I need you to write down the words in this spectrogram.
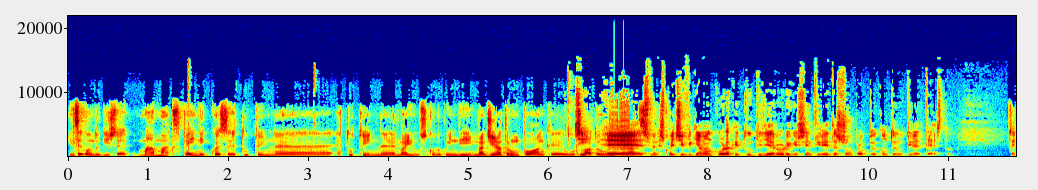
Il secondo dice: Ma Max Payne, questo è tutto in, eh, è tutto in eh, maiuscolo, quindi immaginatelo un po' anche Sì, urlato con eh, specifichiamo ancora che tutti gli errori che sentirete sono proprio contenuti nel testo. Sì.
